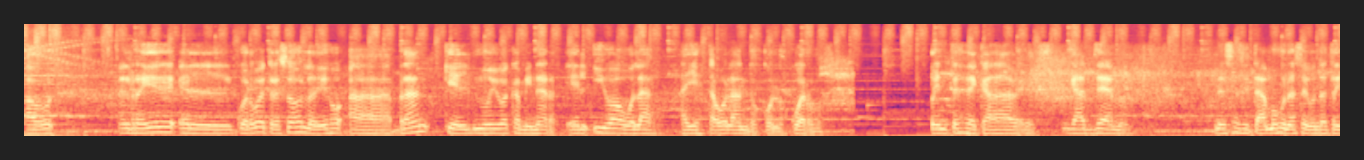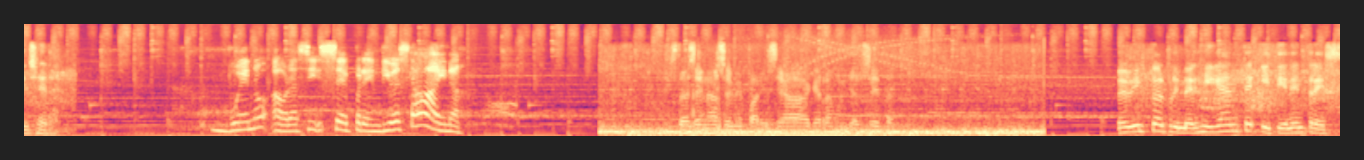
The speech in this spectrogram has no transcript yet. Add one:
Ahora, el rey, el cuervo de tres ojos le dijo a Bran que él no iba a caminar, él iba a volar. Ahí está volando con los cuervos. Puentes de cadáveres. God damn it. Necesitamos una segunda trinchera. Bueno, ahora sí, se prendió esta vaina. Esta escena se me parece a Guerra Mundial Z. He visto al primer gigante y tienen tres.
